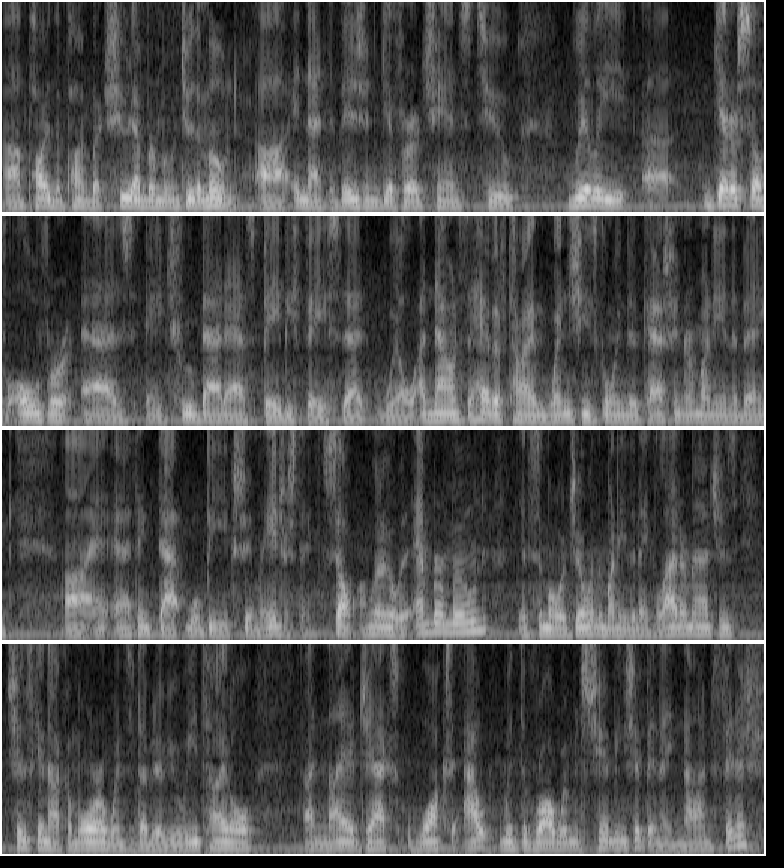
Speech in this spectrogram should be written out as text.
uh, pardon the pun, but shoot Ember Moon to the moon uh, in that division. Give her a chance to really uh, get herself over as a true badass baby face that will announce ahead of time when she's going to cash in her money in the bank. Uh, and, and, I think that will be extremely interesting. So I'm going to go with Ember Moon and Samoa Joe in the Money in the Bank ladder matches. Shinsuke Nakamura wins the WWE title. Uh, Nia Jax walks out with the Raw Women's Championship in a non finish.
